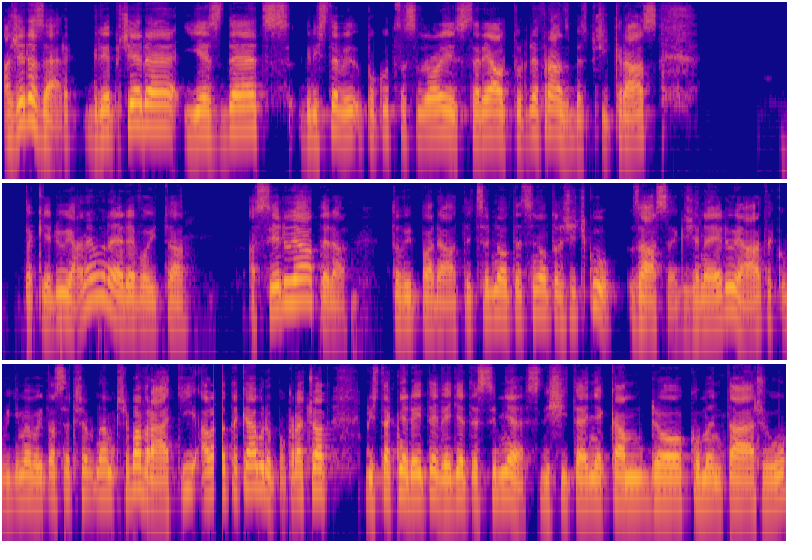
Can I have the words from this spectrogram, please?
a že Dezer, kde přijede jezdec, když jste, pokud jste sledovali seriál Tour de France bez příkras, tak jedu já nebo nejede Vojta? Asi jedu já teda. To vypadá. Teď jsem měl, teď jsem měl trošičku zásek, že nejedu já, tak uvidíme, Vojta se třeba, nám třeba vrátí, ale tak já budu pokračovat. Když tak mě dejte vědět, jestli mě slyšíte někam do komentářů.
